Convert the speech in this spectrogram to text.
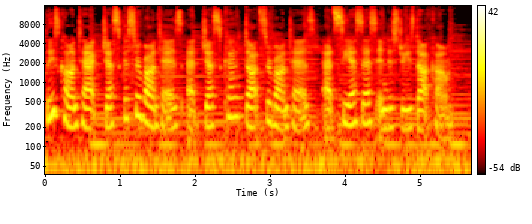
please contact Jessica Cervantes at jessica.cervantes at cssindustries.com.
